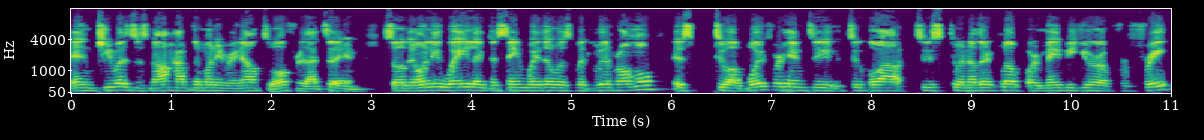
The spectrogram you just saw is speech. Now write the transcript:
and Chivas does not have the money right now to offer that to him. So the only way, like the same way that was with Luis Romo, is to avoid for him to to go out to to another club or maybe Europe for free,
